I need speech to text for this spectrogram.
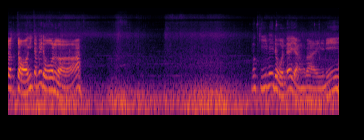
จอดจ่อนี่จะไม่โดนเหรอ เมื่อกี้ไม่โดนได้อย่างไรนี่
